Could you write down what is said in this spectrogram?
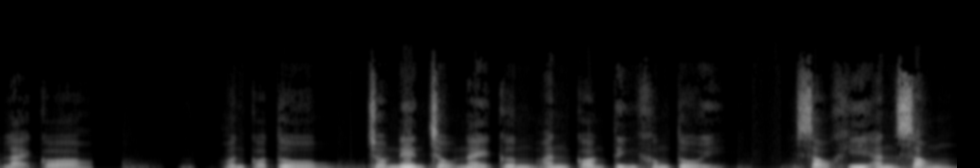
lại có huân có tố, cho nên chậu này cơm ăn còn tính không tồi. Sau khi ăn xong,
